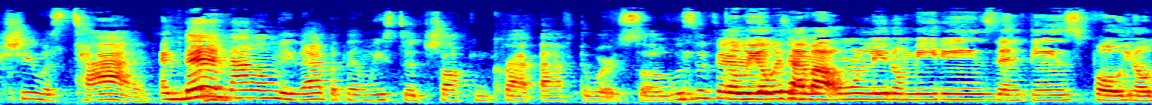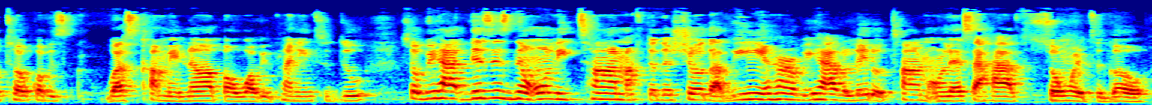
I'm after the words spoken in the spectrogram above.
She was tired. And then not only that, but then we stood talking crap afterwards. So it was a very So we always have our own little meetings and things for you know talk what is what's coming up or what we're planning to do. So we have this is the only time after the show that me and her we have a little time unless I have somewhere to go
